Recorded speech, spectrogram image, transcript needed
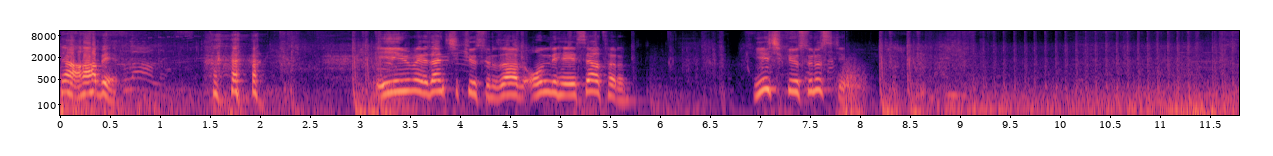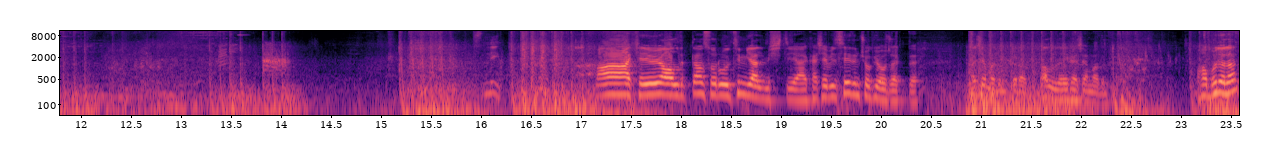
Ya abi. Eğimime neden çıkıyorsunuz abi? Only HS atarım. Niye çıkıyorsunuz ki? Aa KO'yu aldıktan sonra ultim gelmişti ya. Kaçabilseydim çok iyi olacaktı. Kaçamadım kral. Vallahi kaçamadım. Aha bu ne lan?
